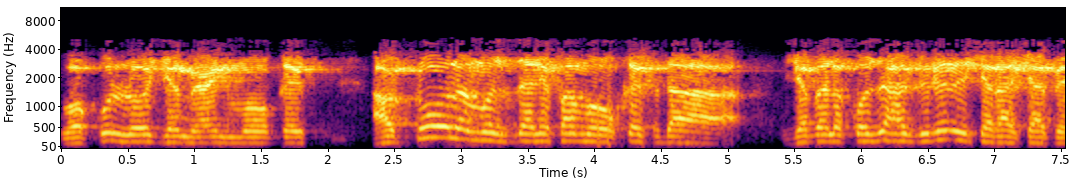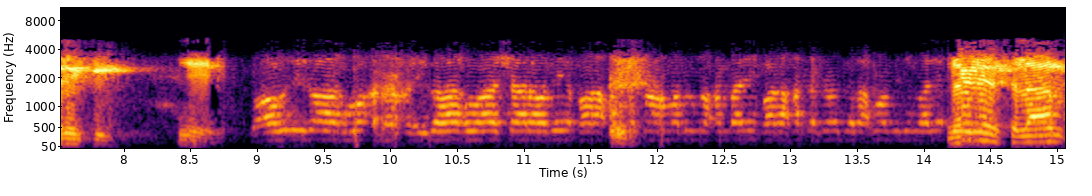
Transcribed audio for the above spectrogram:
وکل جمع موقف او ټول مزدلفه موقف دا جبل قزع زرین چې را چا پرې کی نبی اسلام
